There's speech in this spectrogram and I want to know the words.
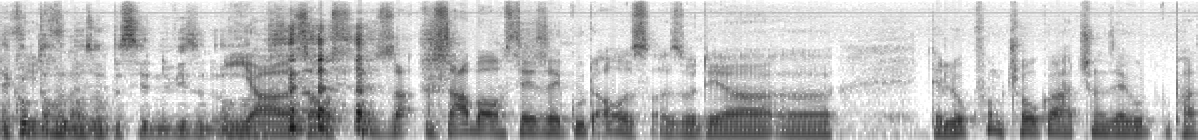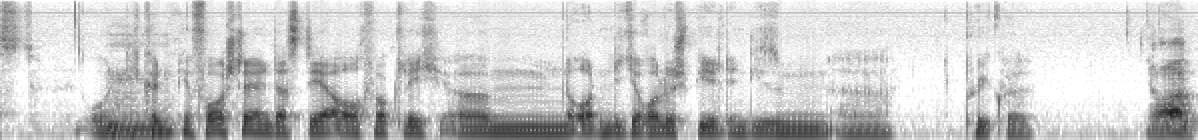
Der guckt auch immer so ein bisschen wie so ein Irrer. Ja, sah, sah, sah, aber auch sehr, sehr gut aus. Also der, äh, der Look vom Joker hat schon sehr gut gepasst. Und mhm. ich könnte mir vorstellen, dass der auch wirklich ähm, eine ordentliche Rolle spielt in diesem äh, Prequel. Ja,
